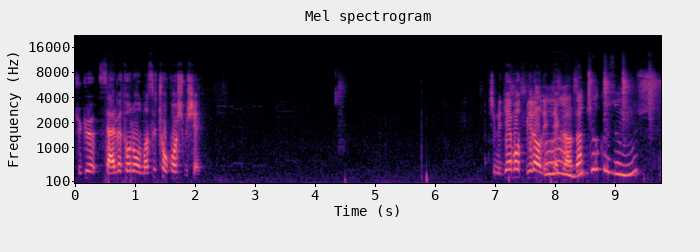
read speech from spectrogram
Çünkü servet 10 olması çok hoş bir şey. Şimdi Game Mode 1'i alayım Aa, tekrardan. bu çok uzunmuş.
